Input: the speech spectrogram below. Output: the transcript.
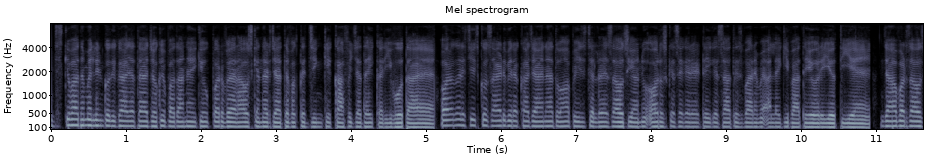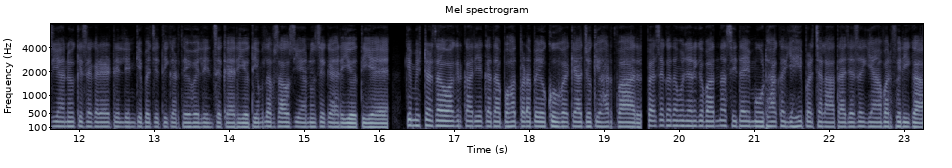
जिसके बाद हमें लिन को दिखाया जाता है, जो कि पता नहीं के ऊपर वेयर हाउस के अंदर जाते वक्त जिंक के काफ़ी ज़्यादा ही करीब होता है। और अगर इस चीज़ को साइड भी रखा जाए ना तो वहाँ पीछे चल रहे साउस यानू और उसके सेक्रेटरी के साथ इस बारे में अलग ही बातें हो रही होती है। जहाँ पर साउस यानू की सेक्रेटरी लिन की बेजती करते हुए लिन से कह रही होती है मतलब साउस यानू से कह रही होती है कि मिस्टर साहब आखिरकार ये गधा बहुत बड़ा बेवकूफ़ है क्या, जो कि हर बार पैसे खत्म हो जाने के बाद ना सीधा ही मुँह उठाकर यहीं पर चला आता है, जैसे कि यहाँ पर फ्री का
